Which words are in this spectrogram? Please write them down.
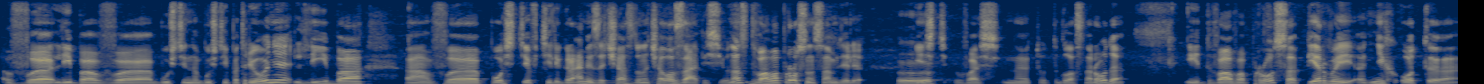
в, либо в Бусти на Бусти и Патреоне, либо а, в посте в Телеграме за час до начала записи. У нас два вопроса, на самом деле, uh-huh. есть, Вась, на этот «Глаз народа». И два вопроса. Первый от них от э,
